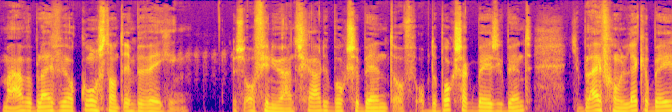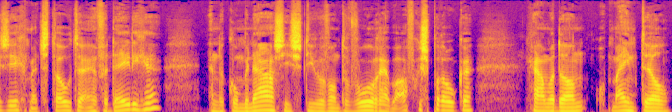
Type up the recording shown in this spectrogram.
maar we blijven wel constant in beweging. Dus of je nu aan het schaduwboksen bent of op de bokzak bezig bent, je blijft gewoon lekker bezig met stoten en verdedigen. En de combinaties die we van tevoren hebben afgesproken, gaan we dan op mijn tel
